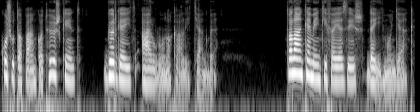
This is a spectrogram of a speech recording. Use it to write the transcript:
kosutapánkat hősként, görgeit árulónak állítják be. Talán kemény kifejezés, de így mondják.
